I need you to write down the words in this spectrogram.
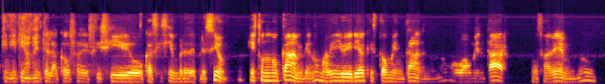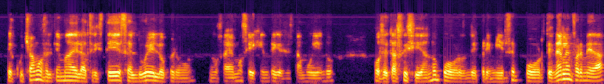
Definitivamente la causa de suicidio casi siempre es depresión. Esto no cambia, ¿no? Más bien yo diría que está aumentando. O va a aumentar, no sabemos. Escuchamos el tema de la tristeza, el duelo, pero no sabemos si hay gente que se está muriendo o se está suicidando por deprimirse, por tener la enfermedad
